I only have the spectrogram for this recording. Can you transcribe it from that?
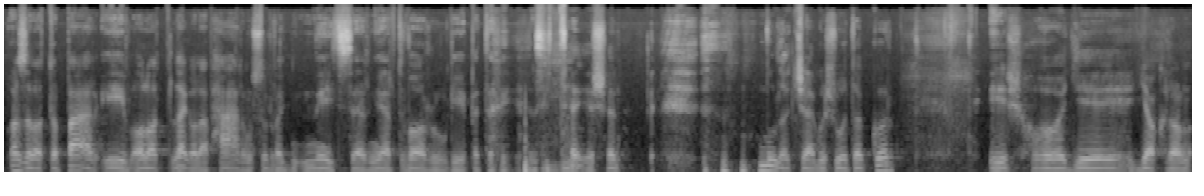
az alatt a pár év alatt legalább háromszor vagy négyszer nyert varrógépet. Ez így teljesen mulatságos volt akkor. És hogy eh, gyakran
